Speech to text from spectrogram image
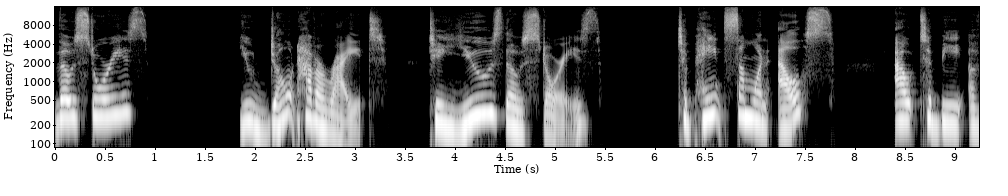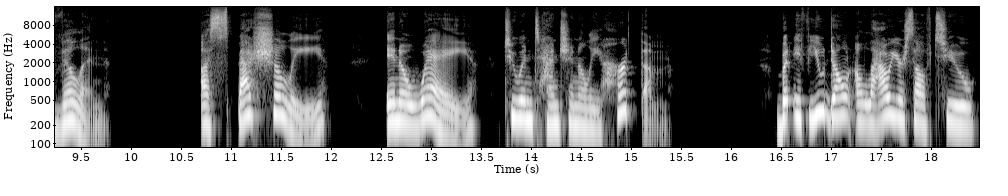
those stories, you don't have a right to use those stories to paint someone else out to be a villain, especially in a way to intentionally hurt them. But if you don't allow yourself to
